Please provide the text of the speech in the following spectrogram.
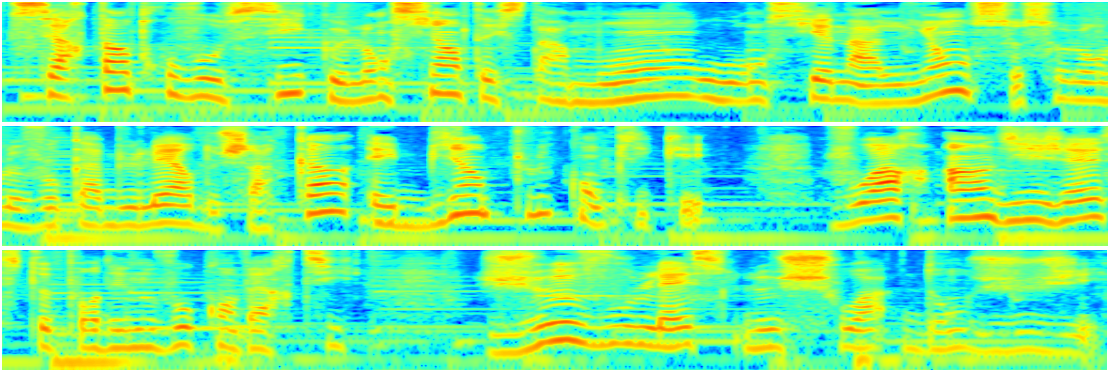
Certains trouvent aussi que l'Ancien Testament ou Ancienne Alliance, selon le vocabulaire de chacun, est bien plus compliqué, voire indigeste pour des nouveaux convertis. Je vous laisse le choix d'en juger.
